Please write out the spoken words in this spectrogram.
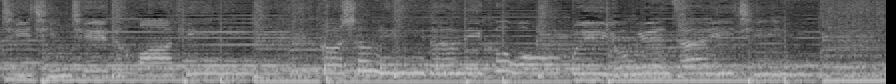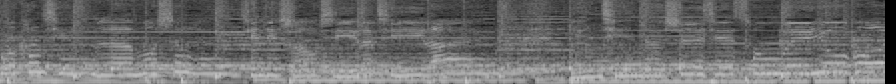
起亲切的话题。了陌生人渐渐熟悉了起来。眼前的世界从未有过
